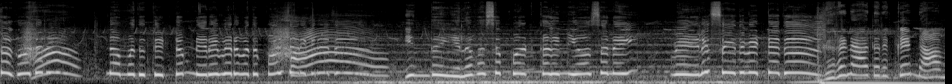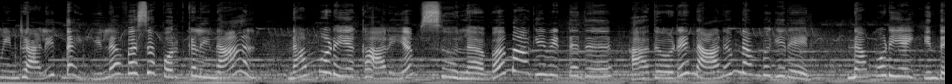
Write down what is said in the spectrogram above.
சகோதரா நமது திட்டம் நிறைவேறுவது போல் தெரிகிறது. இந்த இலவச பொருட்களின் யோசனை வேலை செய்துவிட்டது. குருநாதருக்கு நாம் இன்று அளித்த இலவச பொருட்களினால் நம்முடைய காரியம் சுலபமாகிவிட்டது. அதோடு நானும் நம்புகிறேன். நம்முடைய இந்த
